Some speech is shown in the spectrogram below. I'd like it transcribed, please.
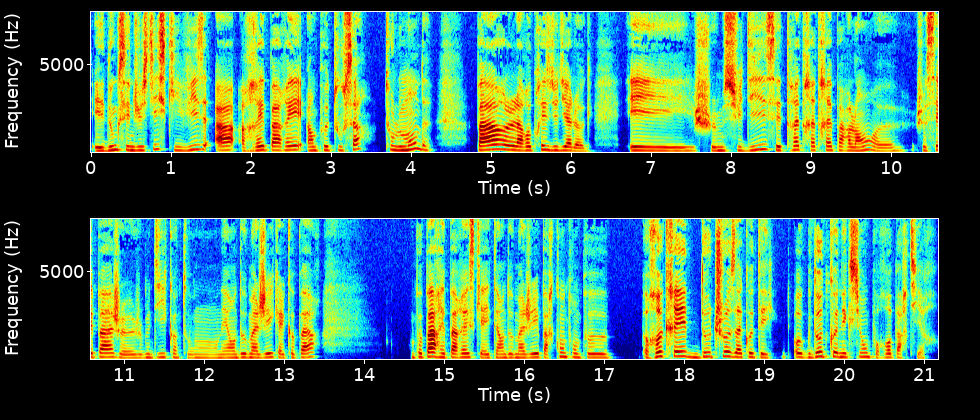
Et donc c'est une justice qui vise à réparer un peu tout ça, tout le monde, par la reprise du dialogue. Et je me suis dit, c'est très très très parlant. Euh, je sais pas, je, je me dis quand on est endommagé quelque part, on peut pas réparer ce qui a été endommagé. Par contre, on peut recréer d'autres choses à côté, d'autres connexions pour repartir.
